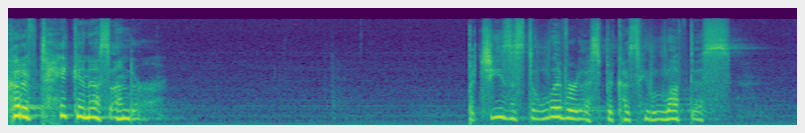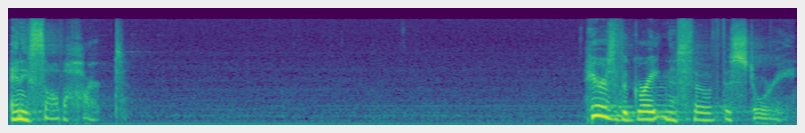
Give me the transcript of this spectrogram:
could have taken us under. But Jesus delivered us because he loved us and he saw the heart. Here's the greatness, though, of the story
